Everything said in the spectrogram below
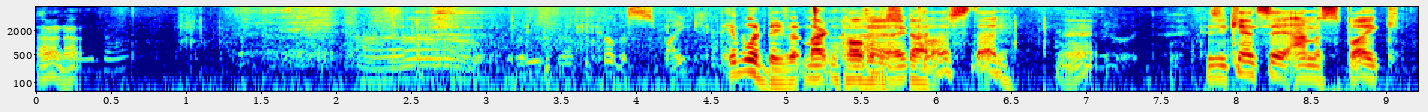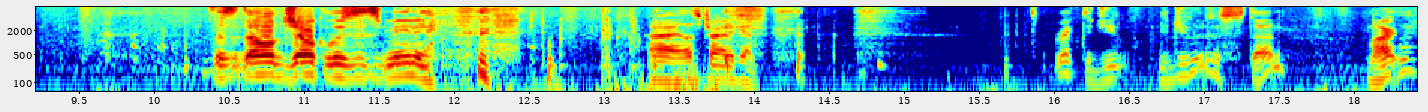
I don't know. called a spike? It would be, but Martin calls it a Alright, call it a stud. stud. Alright. Because you can't say I'm a spike. This the whole joke loses its meaning. All right, let's try it again. Rick, did you did you lose a stud? Martin,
